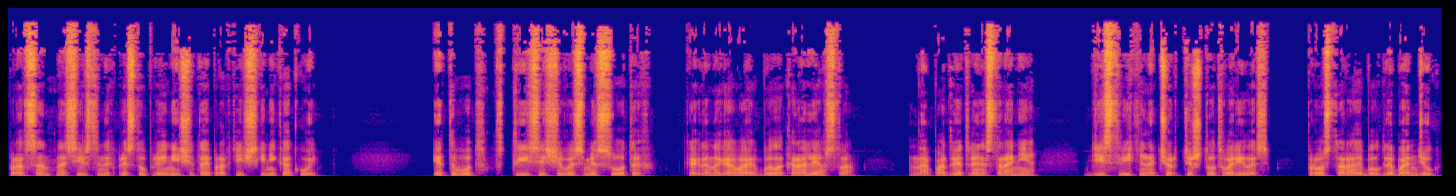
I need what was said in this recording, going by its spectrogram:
Процент насильственных преступлений, считай, практически никакой — это вот в 1800-х, когда на Гавайях было королевство, на подветренной стороне действительно черти что творилось. Просто рай был для бандюк.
